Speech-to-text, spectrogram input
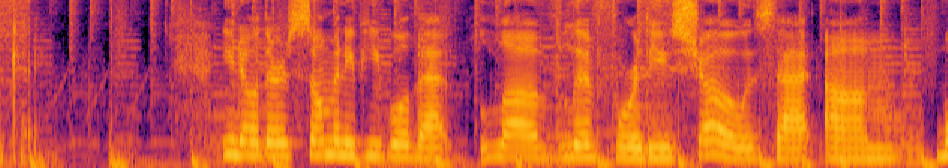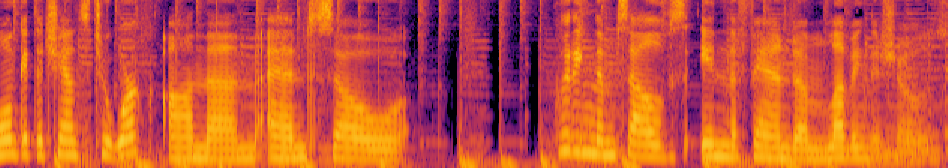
okay. You know, there's so many people that love, live for these shows that um, won't get the chance to work on them. And so putting themselves in the fandom, loving the shows,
